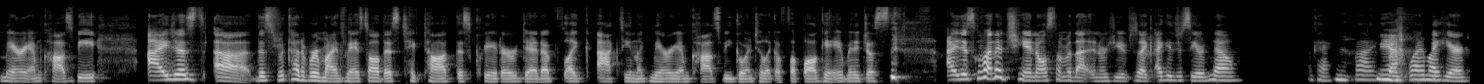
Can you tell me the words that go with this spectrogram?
Mary M. Cosby. I just uh this kind of reminds me. I saw this TikTok this creator did of like acting like Mary M. Cosby going to like a football game, and it just I just want to channel some of that energy. It's like I could just see her. No, okay, bye. Yeah, why, why am I here?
